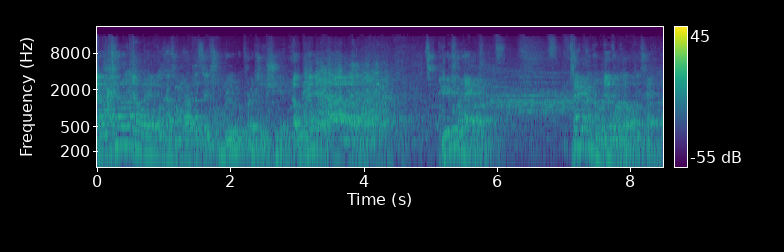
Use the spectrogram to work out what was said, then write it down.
Now I'm telling y'all that because I'm about to say some real depressing shit. Okay, uh, here's what happened. Technical difficulties happened.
